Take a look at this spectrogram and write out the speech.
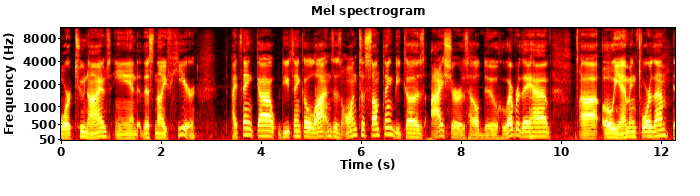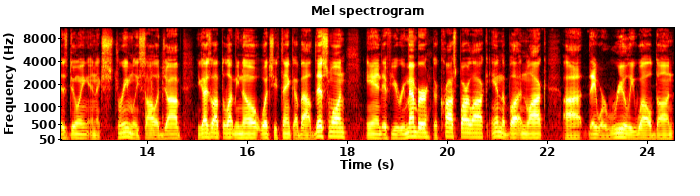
or two knives and this knife here. I think, uh, do you think Olitans is onto something? Because I sure as hell do. Whoever they have uh, OEMing for them is doing an extremely solid job. You guys will have to let me know what you think about this one. And if you remember, the crossbar lock and the button lock, uh, they were really well done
